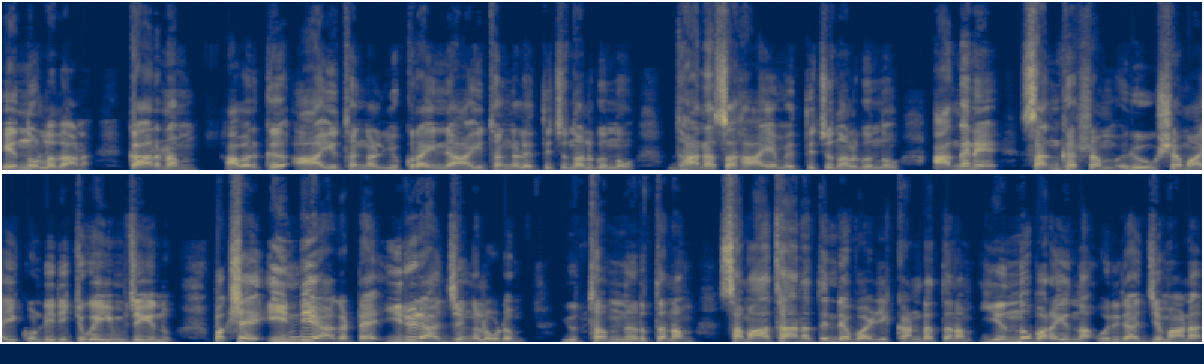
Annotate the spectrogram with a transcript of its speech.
എന്നുള്ളതാണ്. കാരണം അവർക്ക് ആയുധങ്ങൾ യുക്രൈന് ആയുധങ്ങൾ എത്തിച്ചു നൽകുന്നു ധനസഹായം എത്തിച്ചു നൽകുന്നു. അങ്ങനെ സംഘർഷം രൂക്ഷമായി കൊണ്ടിരിക്കുകയും ചെയ്യുന്നു. പക്ഷേ ഇന്ത്യ ആകട്ടെ ഇരു രാജ്യങ്ങളോടും യുദ്ധം നിർത്തണം സമാധാനത്തിന്റെ വഴി കണ്ടെത്തണം എന്ന് പറയുന്ന ഒരു രാജ്യമാണ്.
